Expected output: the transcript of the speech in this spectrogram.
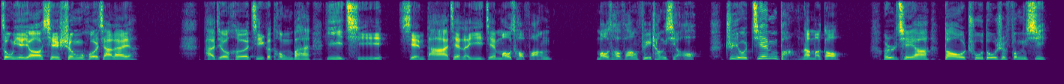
总也要先生活下来呀。他就和几个同伴一起，先搭建了一间茅草房。茅草房非常小，只有肩膀那么高，而且呀，到处都是缝隙。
